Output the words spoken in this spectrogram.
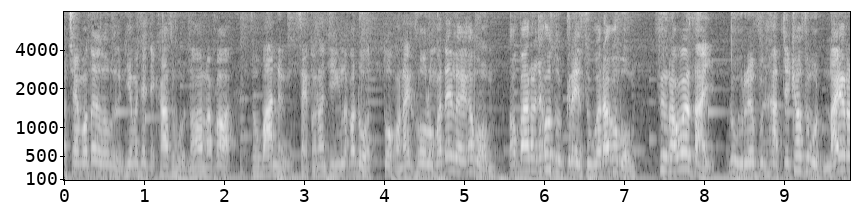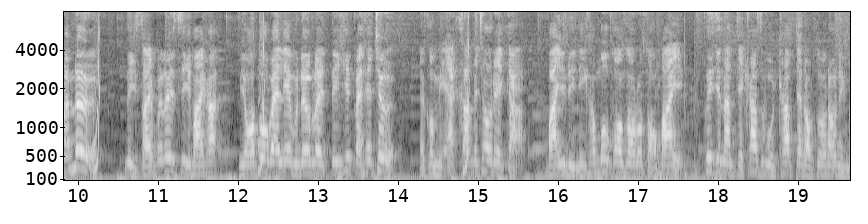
ถ้าใช้มอเตอร์ตัวอื่นที่ไม่ใช่เจ็ดข้าสมุทรเนาะแล้วก็ตัวบ้านหนึ่งแสกตัวนั้นทิ้งแล้วก็โดดตัวของไนโครลงมาได้เลยครับผมต่อไปเราจะเข้าสู่เกรดสูงกันแล้วครับผม ซึ่งเราก็ใส่ลูกเรือฝึกหัดเจ็ดข้าสมุทรไนรันเนอร์นี่ใส่ไปเลย4ใบครับมีออโต้แบเรียเหมือนเดิมเลยตีฮิตแปดเทชเชอร์แล้วก็มีแอคคับในช่องเรียกาดใบอยู่ดีนี้ครับโมกองซองเราสองใบ เพื่อจะนำเจ็ดข้าสมุทรครับจะดรอปโซเราหนึ่งใบ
